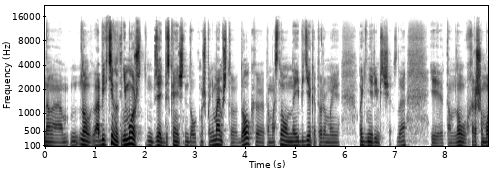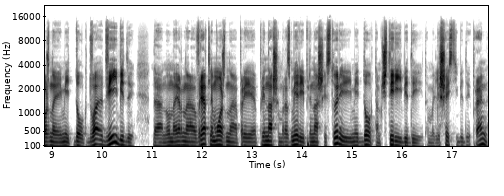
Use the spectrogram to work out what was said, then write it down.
ну, объективно ты не можешь взять бесконечный долг. Мы же понимаем, что долг э, там основан на EBD, который мы, мы генерим сейчас, да. И там, ну, хорошо, можно иметь долг два, две EBD, да, но, наверное, вряд ли можно при, при нашем размере и при нашей истории иметь долг там 4 EBD там, или 6 EBD, правильно?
